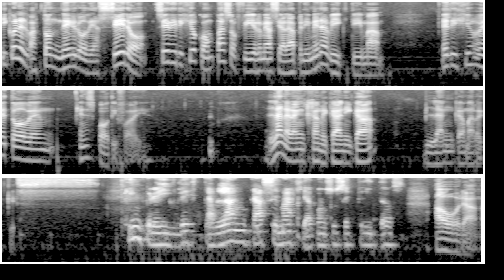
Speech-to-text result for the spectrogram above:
y con el bastón negro de acero se dirigió con paso firme hacia la primera víctima. Eligió Beethoven en Spotify. La naranja mecánica, Blanca Márquez. Qué increíble, esta Blanca hace magia con sus escritos. Ahora,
